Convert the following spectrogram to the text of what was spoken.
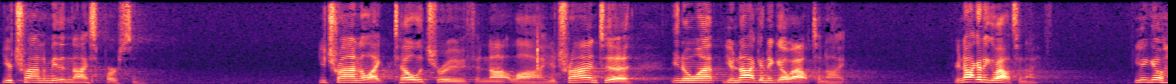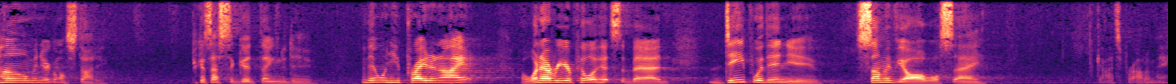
You're trying to be the nice person. You're trying to like tell the truth and not lie. You're trying to, you know what? You're not going to go out tonight. You're not going to go out tonight. You're going to go home and you're going to study because that's the good thing to do. And then when you pray tonight, or whenever your pillow hits the bed, deep within you, some of y'all will say, God's proud of me.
